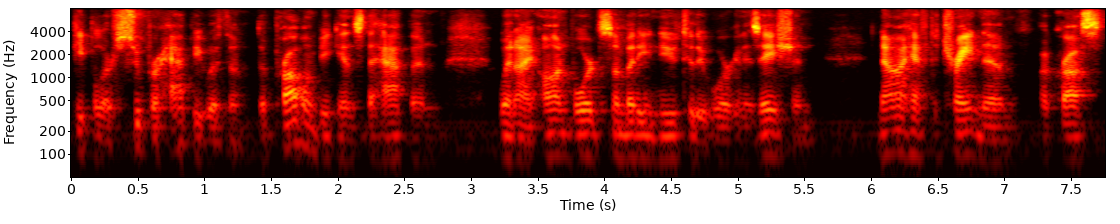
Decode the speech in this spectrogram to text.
people are super happy with them. The problem begins to happen when I onboard somebody new to the organization. Now I have to train them across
